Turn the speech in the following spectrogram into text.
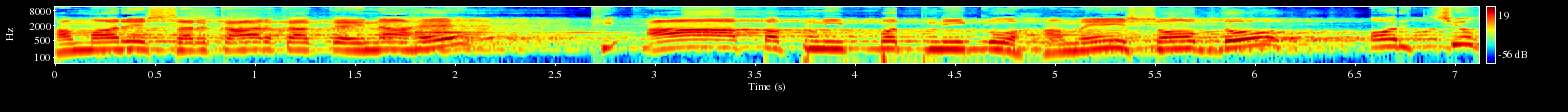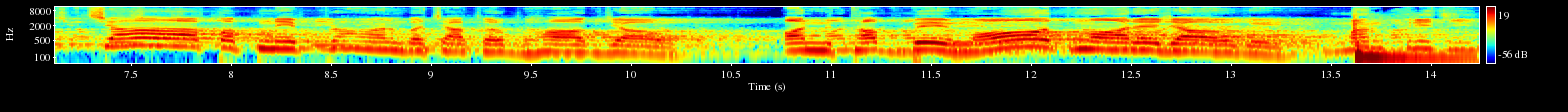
हमारे सरकार का कहना है कि आप अपनी पत्नी को हमें सौंप दो और चुपचाप अपने प्राण बचाकर भाग जाओ। अन्यथा मौत मारे जाओगे। मंत्री जी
